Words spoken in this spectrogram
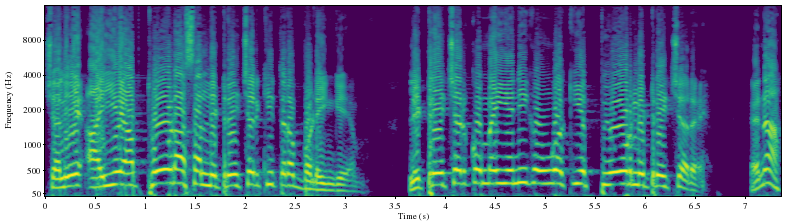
चलिए, आइए, अब थोड़ा सा लिटरेचर की तरफ़ बढ़ेंगे हम। लिटरेचर को मैं ये नहीं कहूँगा कि ये प्योर लिटरेचर है है ना?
